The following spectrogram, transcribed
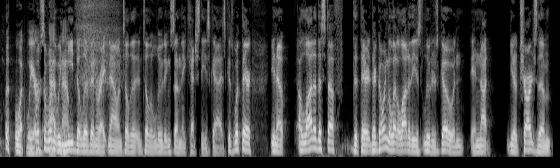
what we are. Well, it's the one that we now. need to live in right now until the until the looting's done. They catch these guys because what they're you know a lot of the stuff that they're they're going to let a lot of these looters go and and not you know charge them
